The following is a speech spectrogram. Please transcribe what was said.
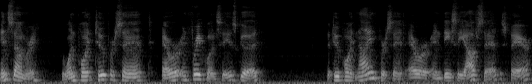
In summary, the 1.2% error in frequency is good the 2.9% error in DC offset is fair,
